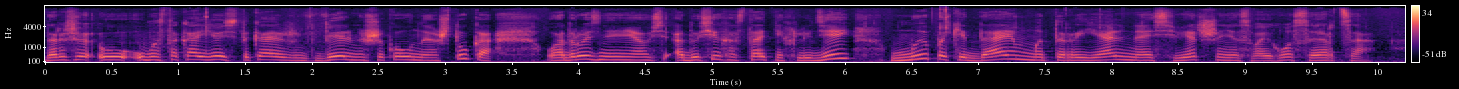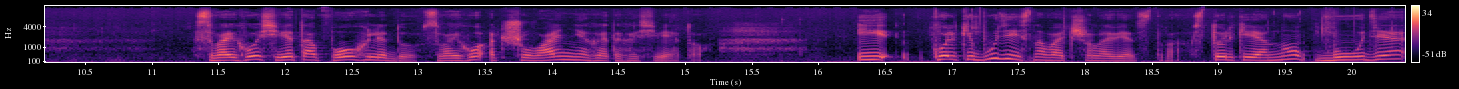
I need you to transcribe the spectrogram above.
дарэчы у, у мастака ёсць такая ж вельмі шыкоўная штука. У адрозненне ад усіх астатніх людзей мы пакідаем матэрыяльнае сведчанне свайго сэрца свайго светапогляду свайго адчування гэтага свету. І колькі будзе існаваць чалавецтва столькі яно будзе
